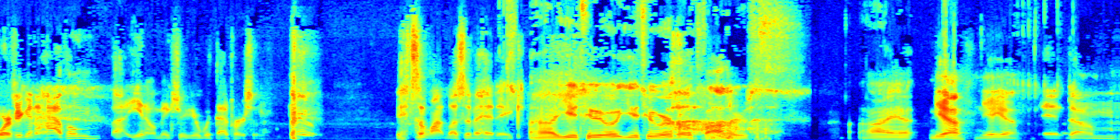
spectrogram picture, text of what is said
Or if you're gonna have them, uh, you know, make sure you're with that person. it's a lot less of a headache. Uh, you two, you two are both fathers. I Yeah, yeah, yeah, and um,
